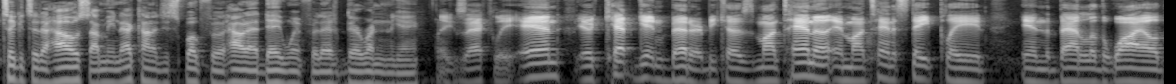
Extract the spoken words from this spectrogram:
took it to the house. I mean, that kind of just spoke for how that day went for that their running the game. Exactly, and it kept getting better because Montana and Montana State played in the Battle of the Wild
